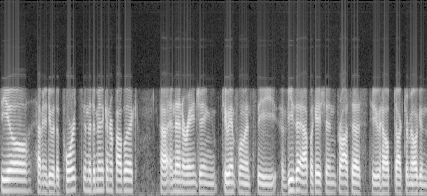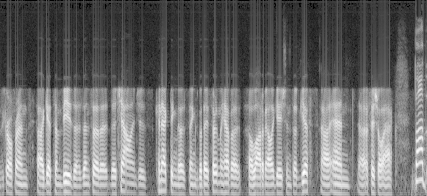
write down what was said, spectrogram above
deal having to do with the ports in the Dominican Republic, uh, and then arranging to influence the visa application process to help Dr. Melgen's girlfriends uh, get some visas. And so the, the challenge is connecting those things, but they certainly have a, a lot of allegations of gifts uh, and uh, official acts. Bob,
